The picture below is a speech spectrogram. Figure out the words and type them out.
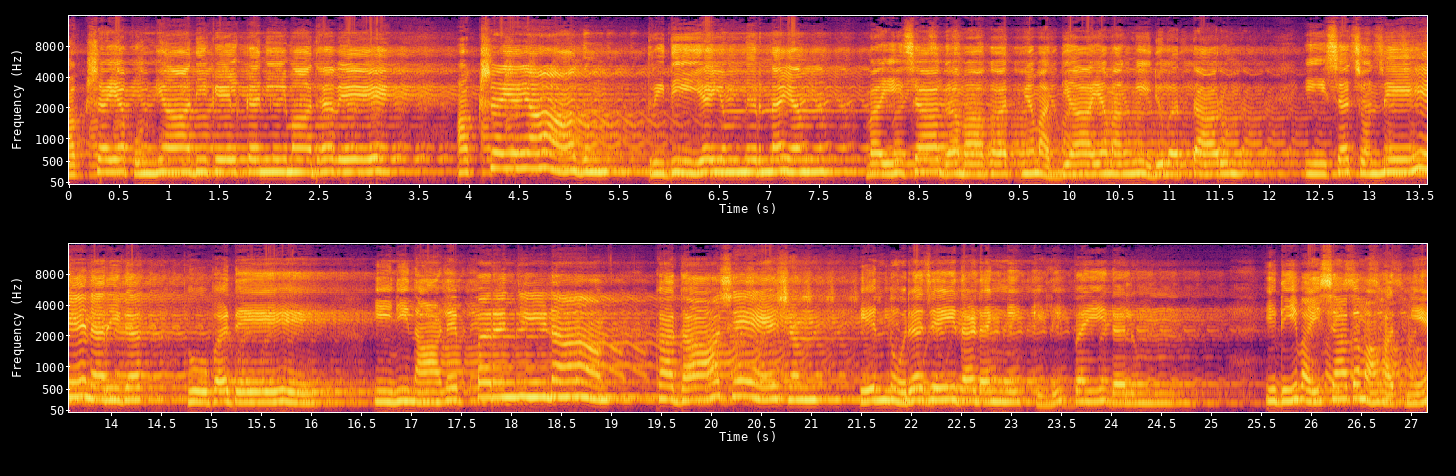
അക്ഷയ പുണ്യാദി കേൾക്ക നീ മാധവേ അക്ഷയയാകും തൃതീയയും നിർണയം. വൈശാഖമാഹാത്മ്യം അധ്യായം അങ്ങ് ഇരുപത്താറും. ഈശ ചൊന്നേനറിക ഭൂപതേ ഇനി നാളെ പറഞ്ഞിടാം കഥാശേഷം എന്നുര ചെയ്തടങ്ങി കിളിപ്പൈതലും ഇതി വൈശാഖ മഹാത്മ്യെ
